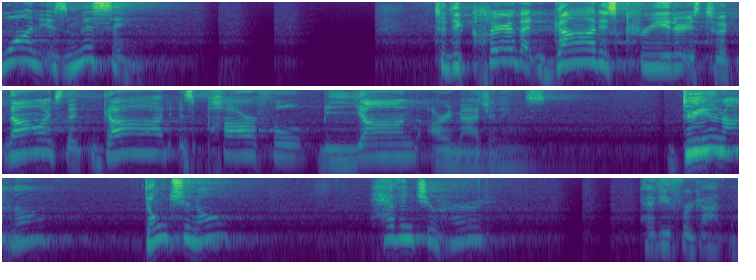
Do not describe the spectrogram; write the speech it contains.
one is missing. To declare that God is creator is to acknowledge that God is powerful beyond our imaginings. Do you not know? Don't you know? Haven't you heard? Have you forgotten?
